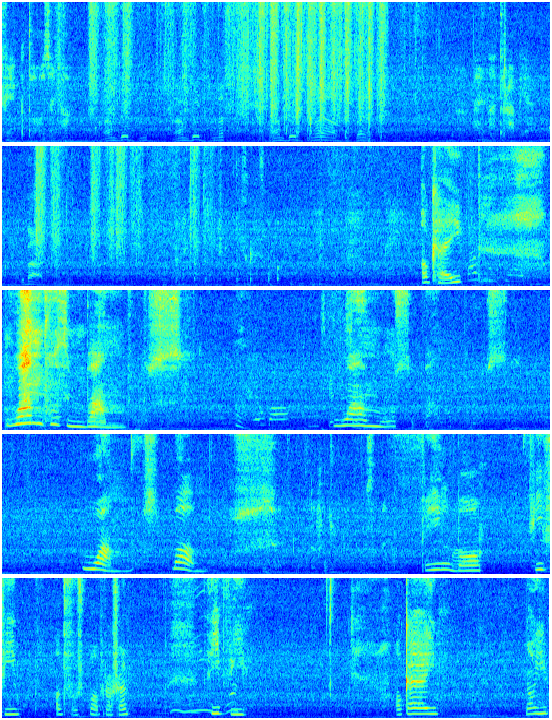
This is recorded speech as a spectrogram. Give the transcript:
Dźwięk dochodzenia. I'm good. I'm good for now. I'm good for now. Thanks. Ale na trawie. Goodbye. Okej. Łambus bambus. Łambus bambus. Łambus bambus. Filbo. Fifi. Otwórz poproszę. Fifi. Okej. No i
